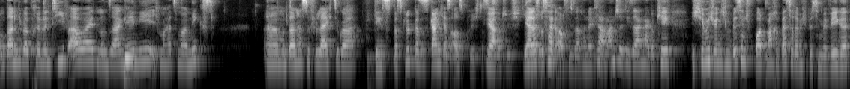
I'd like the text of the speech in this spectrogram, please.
und dann lieber präventiv arbeiten und sagen, hey, nee, ich mache jetzt mal nix. Ähm, und dann hast du vielleicht sogar das, das Glück, dass es gar nicht erst ausbricht. Das Ja. ist natürlich. Ja, das ist halt auch die Sache. Ne? Klar, manche, die sagen halt, okay, ich fühle mich, wenn ich ein bisschen Sport mache, besser, damit ich ein bisschen bewege.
